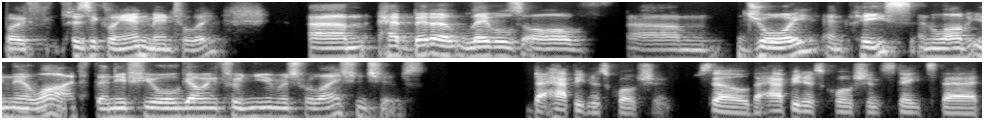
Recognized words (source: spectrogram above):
both physically and mentally, um, have better levels of um, joy and peace and love in their life than if you're going through numerous relationships. The happiness quotient. So the happiness quotient states that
